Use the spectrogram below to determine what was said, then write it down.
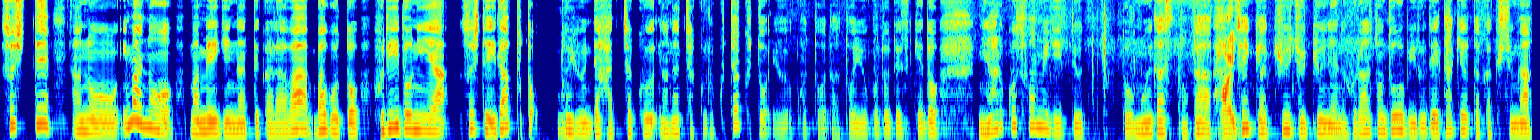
そしてあの今のまあ名義になってからはバゴとフリードニア、そしてイラプトというんで8着、7着6着ということだということですけどニアルコスファミリーっていうと思い出すのが、はい、1999年のフランスのドービルで竹豊騎手が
